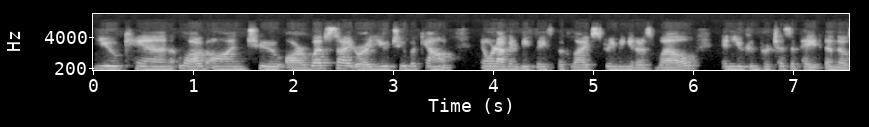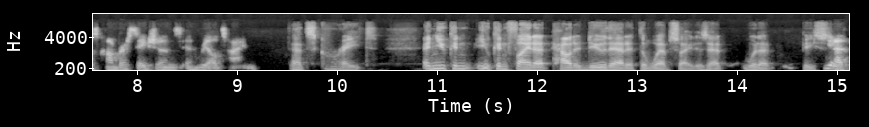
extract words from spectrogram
you can log on to our website or a YouTube account, and we're now going to be Facebook Live streaming it as well, and you can participate in those conversations in real time. That's great. And you can you can find out how to do that at the website. Is that would that be? Yes,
